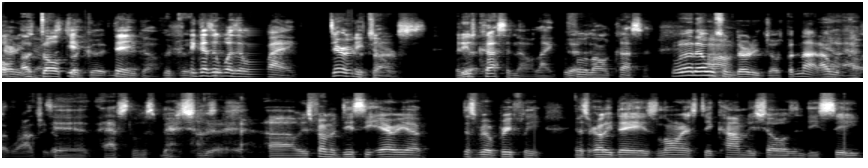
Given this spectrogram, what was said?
dirty jokes. Adults Yeah, are good. There yeah, you go. good, good, because it wasn't like dirty jokes, but he was cussing though, like Yeah. full on cussing. Well, there was Um, some dirty jokes, but not. I would call it raunchy. Yeah, absolute dirty jokes. Yeah. Uh, he's from the DC area. Just real briefly, in his early days, Lawrence did comedy shows in DC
